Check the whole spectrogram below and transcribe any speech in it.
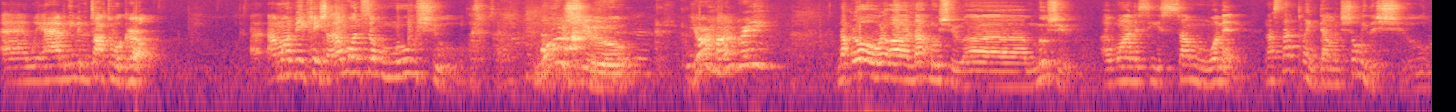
and we haven't even talked to a girl. I- I'm on vacation. I want some mushu. Mushu? You're hungry? Not, no, uh, not mushu. Uh, mushu. I want to see some women. Now stop playing dumb and show me the shoe.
